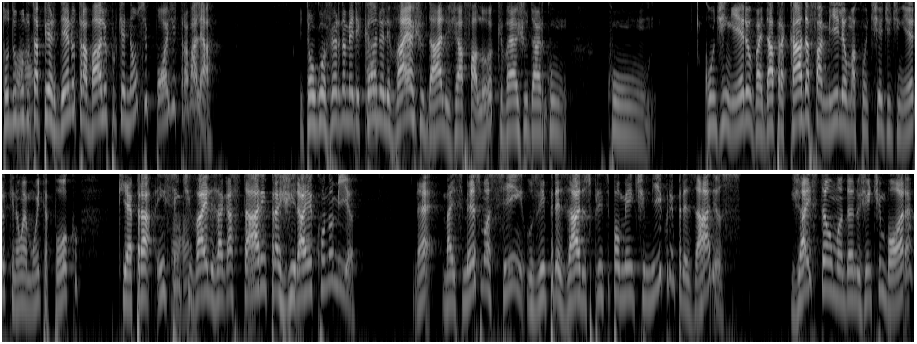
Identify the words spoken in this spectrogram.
todo mundo Aham. está perdendo trabalho porque não se pode trabalhar. Então o governo americano ele vai ajudar, ele já falou que vai ajudar com, com, com dinheiro, vai dar para cada família uma quantia de dinheiro, que não é muito, é pouco, que é para incentivar eles a gastarem para girar a economia né? Mas mesmo assim, os empresários, principalmente microempresários, já estão mandando gente embora.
